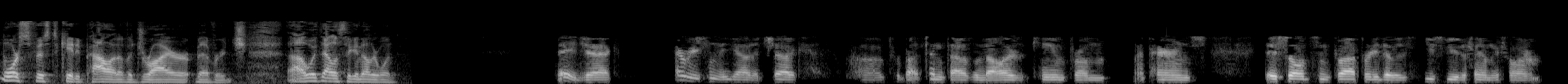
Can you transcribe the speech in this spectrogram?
more sophisticated palate of a drier beverage. Uh, with that, let's take another one. Hey, Jack. I recently got a check uh, for about ten thousand dollars. It came from my parents. They sold some property that was used to be the family farm.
